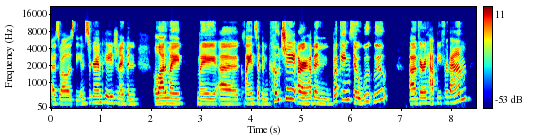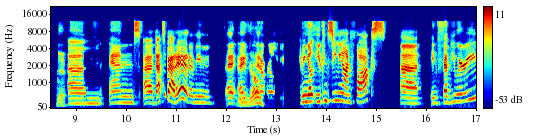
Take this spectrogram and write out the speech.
as well as the Instagram page, and I've been a lot of my my uh clients have been coaching or have been booking. So woot woot, uh, very happy for them. Yeah. Um, and uh, that's about it. I mean, I, I, I, don't really. I mean, you can see me on Fox uh, in February,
